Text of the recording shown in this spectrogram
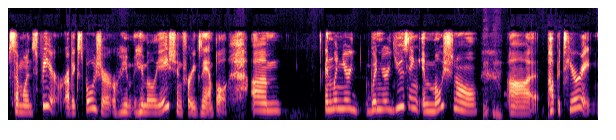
someone's fear of exposure or hum- humiliation for example. Um, and when you're when you're using emotional uh, puppeteering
